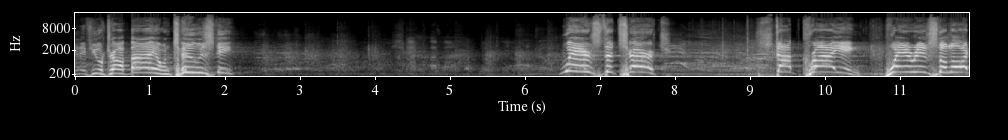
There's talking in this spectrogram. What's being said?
And if you'll drop by on Tuesday, where's the church? Stop crying. Where is the Lord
